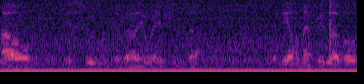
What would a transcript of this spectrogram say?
How is student evaluation done? At the elementary level,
